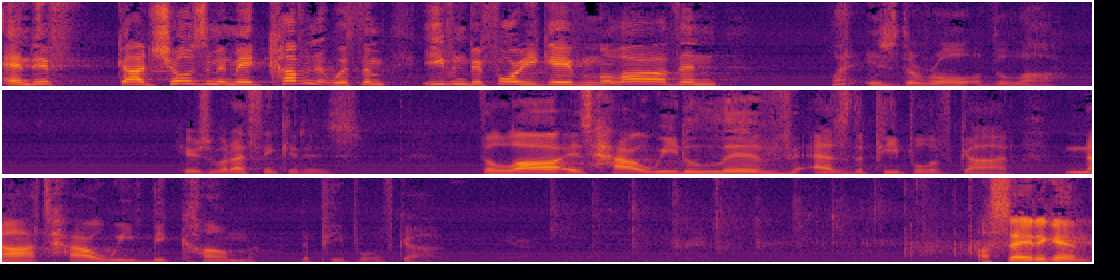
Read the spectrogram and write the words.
And if God chose them and made covenant with them even before he gave them a law, then what is the role of the law? Here's what I think it is the law is how we live as the people of God, not how we become the people of God. I'll say it again.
